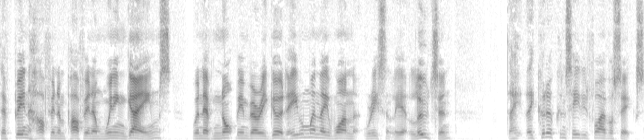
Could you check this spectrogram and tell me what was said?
They've been huffing and puffing and winning games when they've not been very good. Even when they won recently at Luton, they, they could have conceded five or six.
